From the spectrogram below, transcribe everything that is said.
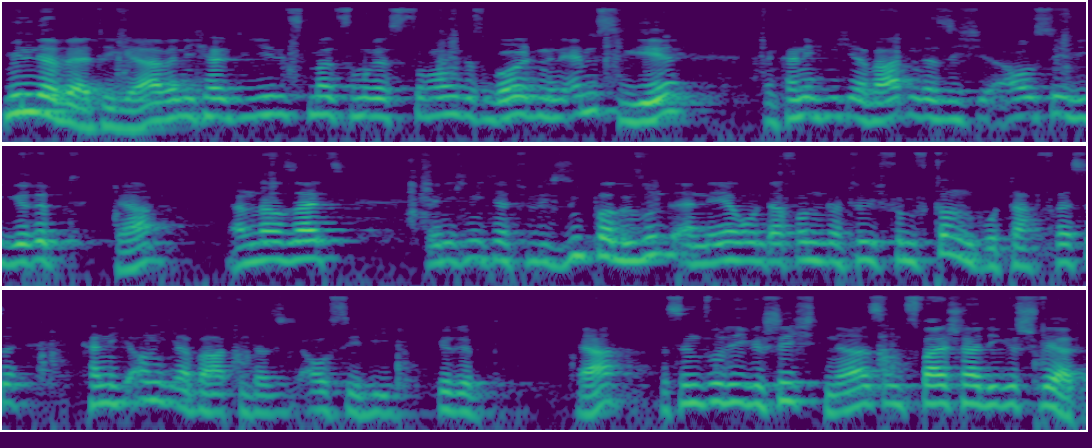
minderwertige. Ja, wenn ich halt jedes Mal zum Restaurant des Goldenen Ems gehe, dann kann ich nicht erwarten, dass ich aussehe wie gerippt. Ja? Andererseits, wenn ich mich natürlich super gesund ernähre und davon natürlich 5 Tonnen pro Tag fresse, kann ich auch nicht erwarten, dass ich aussehe wie gerippt. Ja? Das sind so die Geschichten. Ja? Das ist ein zweischneidiges Schwert.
